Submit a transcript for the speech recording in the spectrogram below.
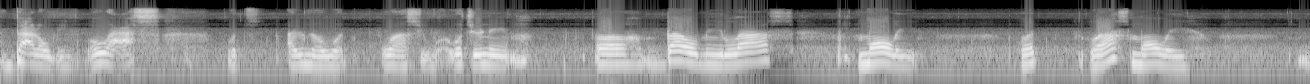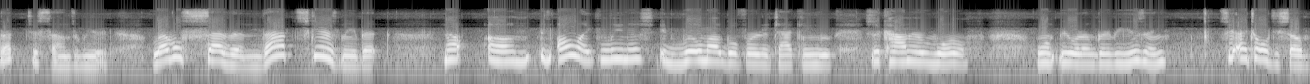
battle me, lass. What's I don't know what lass you are. What's your name? Uh, battle me, lass. Molly. What? Lass Molly. That just sounds weird. Level seven. That scares me a bit. Now, um, in all likeliness, it will not go for an attacking move. So the counter will won't be what I'm going to be using. See, I told you so.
